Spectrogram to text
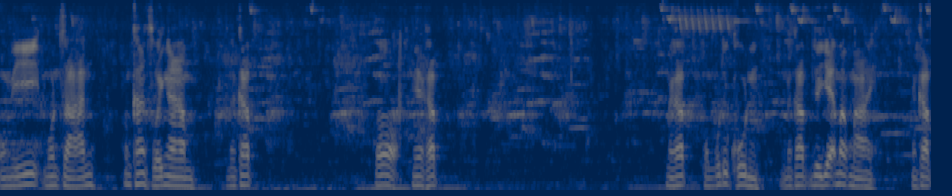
องค์นี้มวลสารค่อนข้างสวยงามนะครับ ก็เนี่ยครับ นะครับผมพุทธคุณนะครับเยอะแยะมากมายนะครับ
